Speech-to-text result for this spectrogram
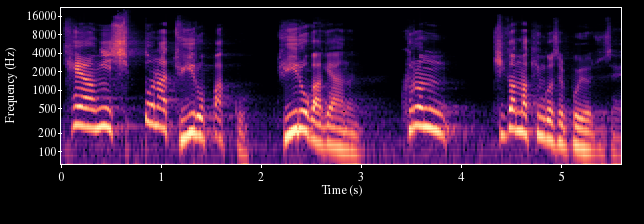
태양이 10도나 뒤로 빠꾸 뒤로 가게 하는 그런 기가 막힌 것을 보여주세요.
